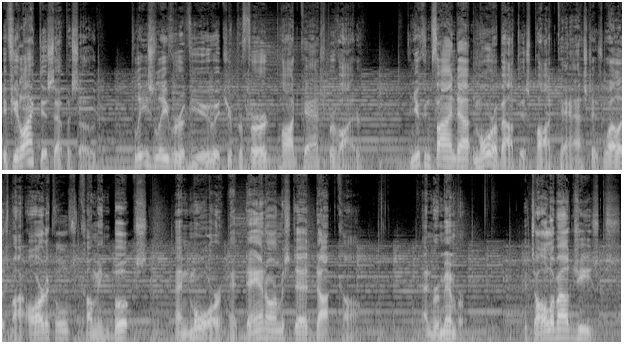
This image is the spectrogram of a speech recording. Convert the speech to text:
If you like this episode, please leave a review at your preferred podcast provider. And you can find out more about this podcast, as well as my articles, coming books, and more at danarmistead.com. And remember, it's all about Jesus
